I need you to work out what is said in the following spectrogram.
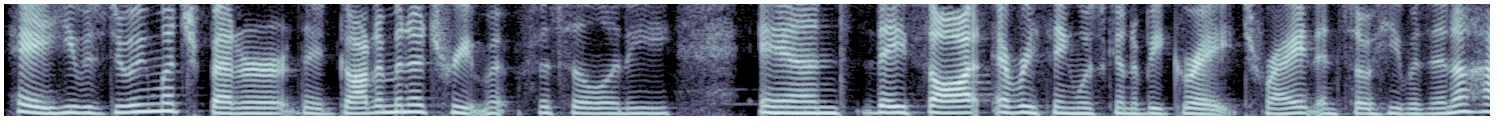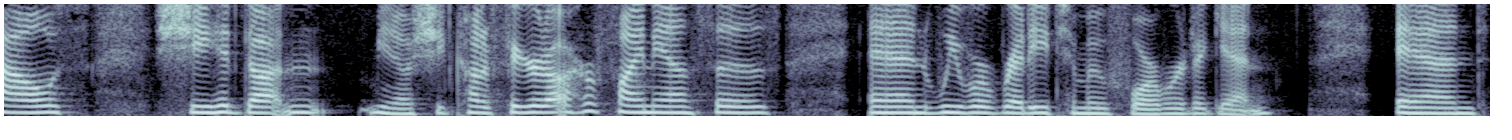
Hey, he was doing much better. They'd got him in a treatment facility, and they thought everything was going to be great, right? And so he was in a house. She had gotten, you know, she'd kind of figured out her finances, and we were ready to move forward again and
